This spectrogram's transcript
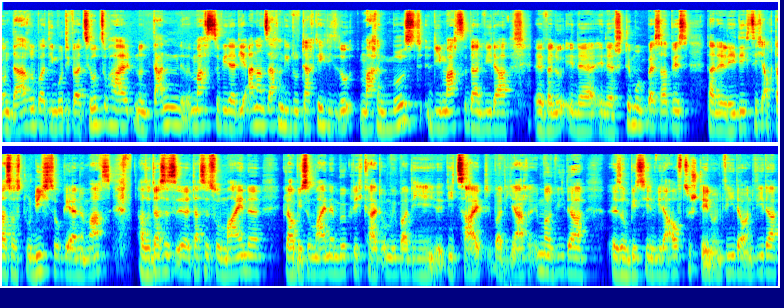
und darüber die Motivation zu halten und dann machst machst du wieder die anderen Sachen, die du tagtäglich so machen musst, die machst du dann wieder, äh, wenn du in der, in der Stimmung besser bist, dann erledigt sich auch das, was du nicht so gerne machst. Also das ist, äh, das ist so meine, glaube ich, so meine Möglichkeit, um über die, die Zeit, über die Jahre immer wieder äh, so ein bisschen wieder aufzustehen und wieder und wieder.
